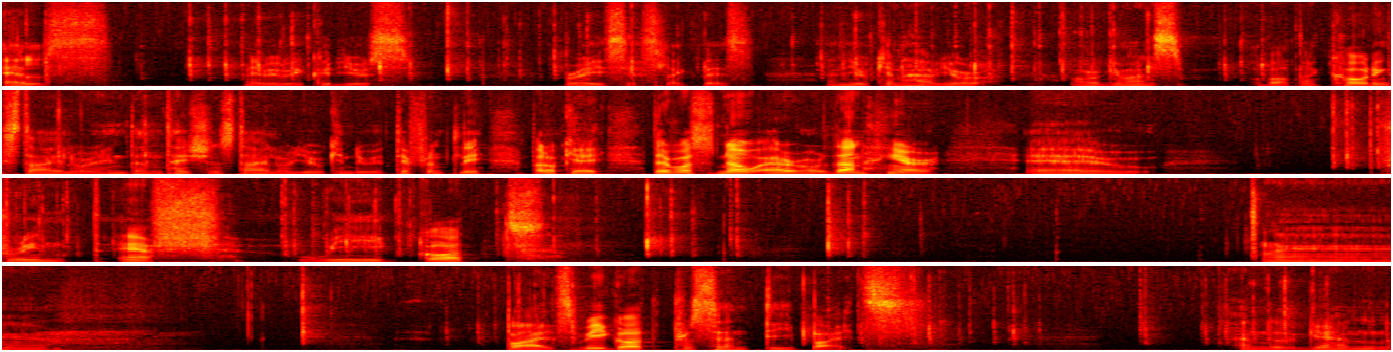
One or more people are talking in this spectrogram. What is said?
Else. Maybe we could use braces like this. And you can have your arguments about my coding style or indentation style, or you can do it differently. But okay, there was no error then here. Uh, print f, we got uh, bytes. We got percent %d bytes. And again,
